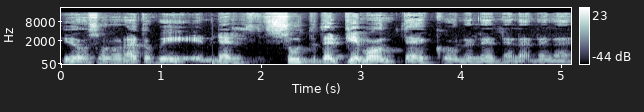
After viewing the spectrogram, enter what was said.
io sono nato qui nel sud del Piemonte, ecco, nelle, nella, nella,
